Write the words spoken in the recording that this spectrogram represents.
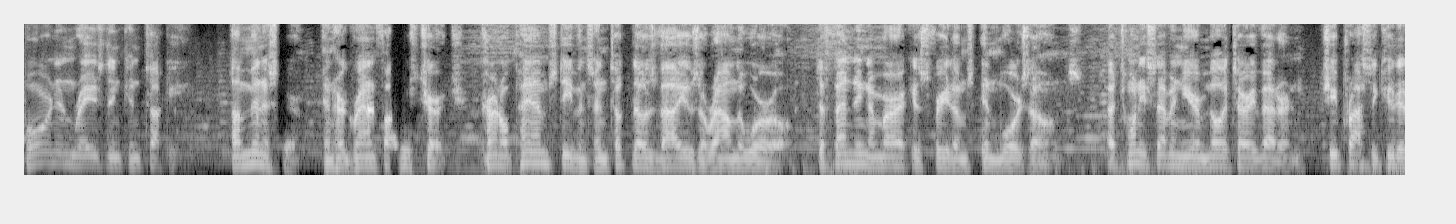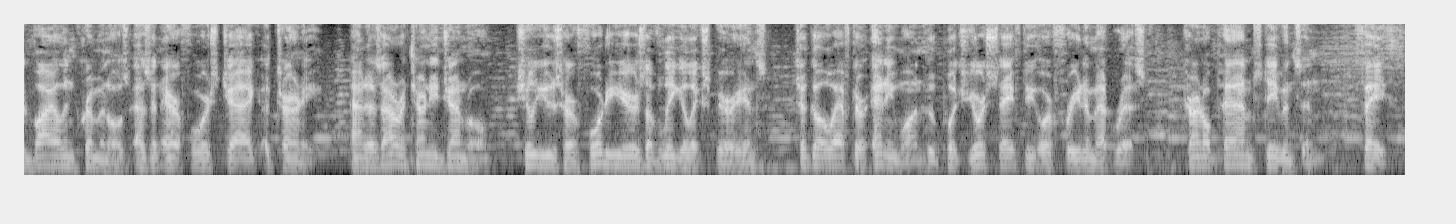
Born and raised in Kentucky, a minister in her grandfather's church, Colonel Pam Stevenson took those values around the world, defending America's freedoms in war zones. A 27 year military veteran, she prosecuted violent criminals as an Air Force JAG attorney. And as our Attorney General, she'll use her 40 years of legal experience to go after anyone who puts your safety or freedom at risk. Colonel Pam Stevenson, Faith,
